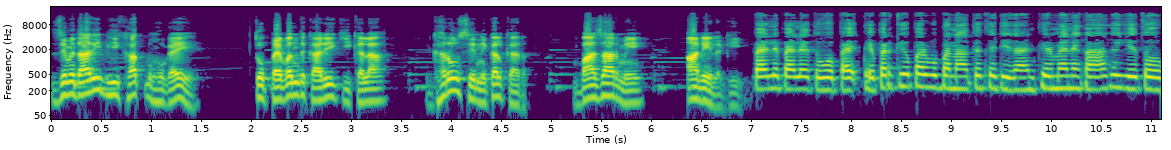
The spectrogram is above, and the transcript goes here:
ज़िम्मेदारी भी खत्म हो गए तो पैबंदकारी की कला घरों से निकलकर बाज़ार में आने लगी। पहले पहले तो वो पेपर के ऊपर वो बनाते थे डिज़ाइन। फिर मैंने कहा कि ये तो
